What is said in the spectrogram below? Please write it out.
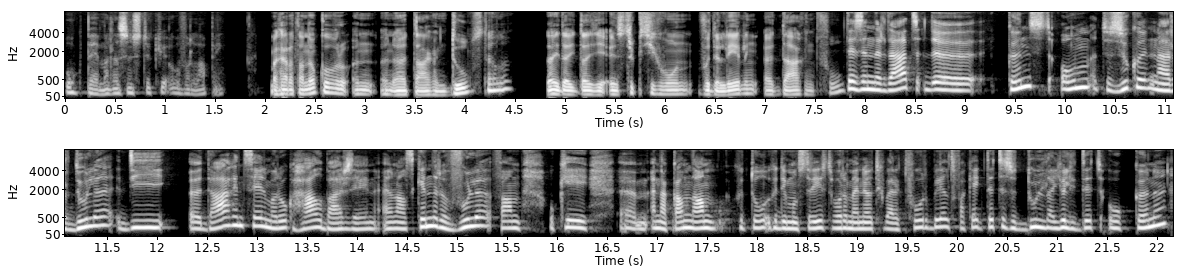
ook bij, maar dat is een stukje overlapping. Maar gaat het dan ook over een, een uitdagend doel stellen? Dat je, dat, dat je instructie gewoon voor de leerling uitdagend voelt? Het is inderdaad de kunst om te zoeken naar doelen die uitdagend zijn, maar ook haalbaar zijn. En als kinderen voelen van, oké, ehm, en dat kan dan gedemonstreerd worden met een uitgewerkt voorbeeld, van kijk, dit is het doel dat jullie dit ook kunnen.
